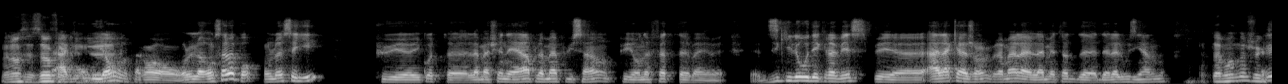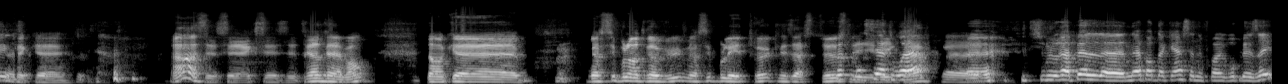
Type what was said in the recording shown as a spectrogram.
non, c'est ça. on ne le savait pas. On l'a essayé. Puis, euh, écoute, euh, la machine est amplement puissante. Puis, on a fait 10 ben, kilos d'écrevisses puis, à la cajun, vraiment la, méthode de, la Louisiane. T'as mon choqué. Fait que... Ah, c'est très, très bon. Donc, euh, merci pour l'entrevue. Merci pour les trucs, les astuces. Merci à toi. Euh. Euh, tu nous rappelles n'importe quand, ça nous fera un gros plaisir.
